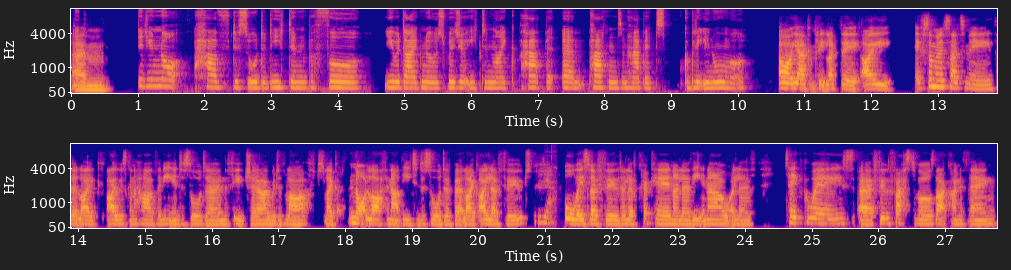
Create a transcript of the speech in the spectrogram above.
Um, did you not have disordered eating before you were diagnosed with your eating like habit um, patterns and habits completely normal? Oh yeah, complete. Like the I, if someone had said to me that like I was going to have an eating disorder in the future, I would have laughed. Like not laughing at the eating disorder, but like I love food. Yeah. Always love food. I love cooking. I love eating out. I love takeaways, uh, food festivals, that kind of thing.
